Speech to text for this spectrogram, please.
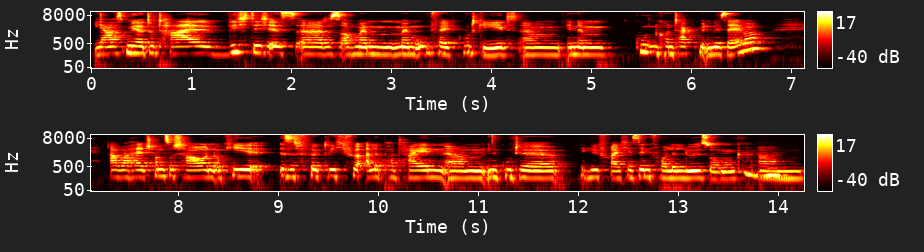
ja, es mir total wichtig ist, äh, dass es auch meinem, meinem Umfeld gut geht, ähm, in einem guten Kontakt mit mir selber. Aber halt schon zu schauen, okay, ist es wirklich für alle Parteien ähm, eine gute, hilfreiche, sinnvolle Lösung? Mhm. Ähm,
